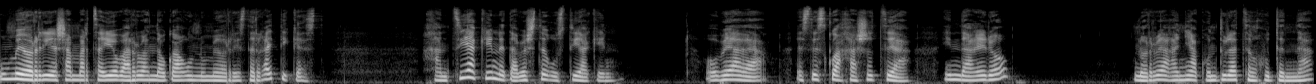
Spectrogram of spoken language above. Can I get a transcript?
Ume horri esan martzaio barruan daukagun ume horri zergaitik ez. Jantziakin eta beste guztiakin. Hobea da, ez ezkoa jasotzea indagero, norbea gaina konturatzen juten da,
